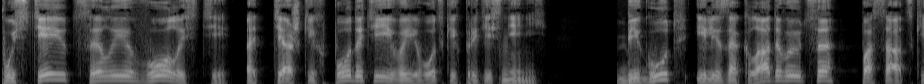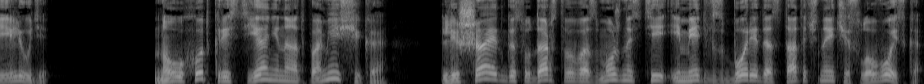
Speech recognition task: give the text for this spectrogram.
Пустеют целые волости от тяжких податей и воеводских притеснений. Бегут или закладываются посадские люди. Но уход крестьянина от помещика лишает государства возможности иметь в сборе достаточное число войска.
